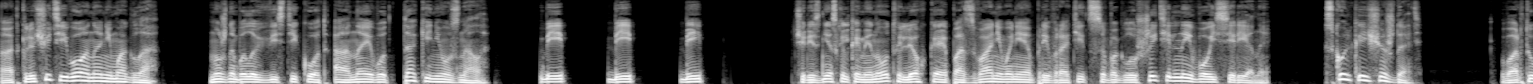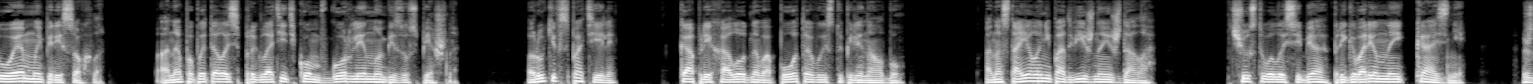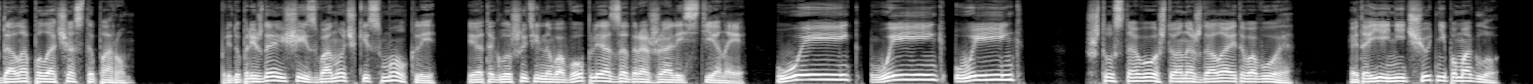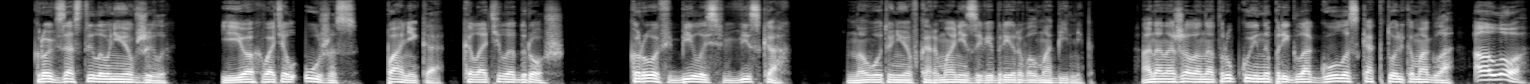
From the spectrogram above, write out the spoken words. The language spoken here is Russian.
Отключить его она не могла. Нужно было ввести код, а она его так и не узнала. Бип, бип, бип. Через несколько минут легкое позванивание превратится в оглушительный вой сирены. Сколько еще ждать? Во рту у Эммы пересохло. Она попыталась проглотить ком в горле, но безуспешно. Руки вспотели. Капли холодного пота выступили на лбу. Она стояла неподвижно и ждала чувствовала себя приговоренной к казни, ждала палача с топором. Предупреждающие звоночки смолкли, и от оглушительного вопля задрожали стены. «Уинг! Уинг! Уинг!» Что с того, что она ждала этого воя? Это ей ничуть не помогло. Кровь застыла у нее в жилах. Ее охватил ужас, паника, колотила дрожь. Кровь билась в висках. Но вот у нее в кармане завибрировал мобильник. Она нажала на трубку и напрягла голос, как только могла. «Алло!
